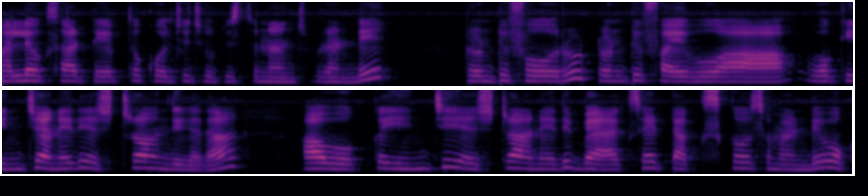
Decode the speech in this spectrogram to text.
మళ్ళీ ఒకసారి టేప్తో కొలిచి చూపిస్తున్నాను చూడండి. ట్వంటీ ఫోర్ ట్వంటీ ఫైవ్ ఒక ఇంచ్ అనేది ఎక్స్ట్రా ఉంది కదా. ఆ ఒక్క ఇంచి ఎక్స్ట్రా అనేది బ్యాక్ సైడ్ టక్స్ కోసం అండి. ఒక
